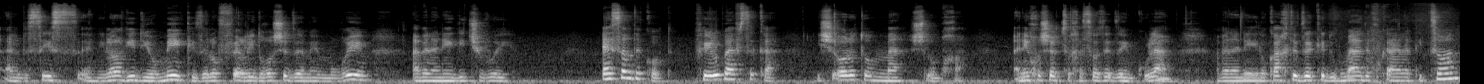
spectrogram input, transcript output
על בסיס, אני לא אגיד יומי, כי זה לא פייר לדרוש את זה ממורים, אבל אני אגיד שבועי. עשר דקות, אפילו בהפסקה, לשאול אותו מה שלומך. אני חושבת שצריך לעשות את זה עם כולם, אבל אני לוקחת את זה כדוגמה דווקא על הקיצון,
